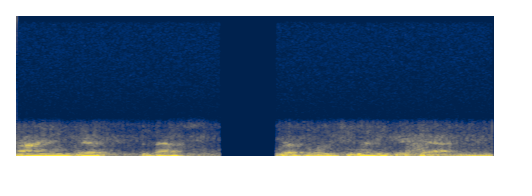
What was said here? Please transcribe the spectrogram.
trying to get the best resolution that he could get.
